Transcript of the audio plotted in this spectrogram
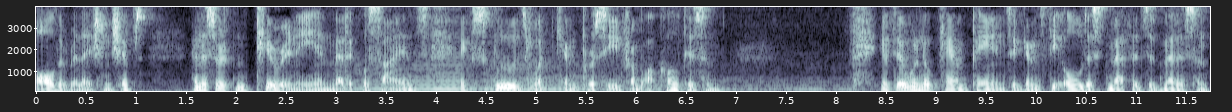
all the relationships, and a certain tyranny in medical science excludes what can proceed from occultism. If there were no campaigns against the oldest methods of medicine,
